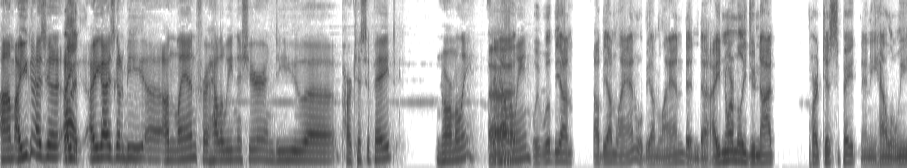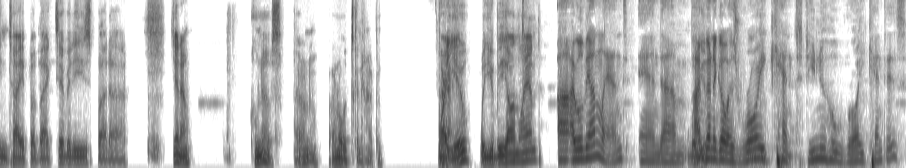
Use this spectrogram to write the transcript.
um, are you guys gonna are, you, are you guys gonna be uh, on land for Halloween this year? And do you uh, participate normally for Uh, Halloween? We will be on. I'll be on land. We'll be on land, and uh, I normally do not participate in any Halloween type of activities. But uh, you know, who knows? I don't know. I don't know what's going to happen. Are Alright. you? Will you be on land? Uh, I will be on land, and um, I'm you- going to go as Roy Kent. Do you know who Roy Kent is?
